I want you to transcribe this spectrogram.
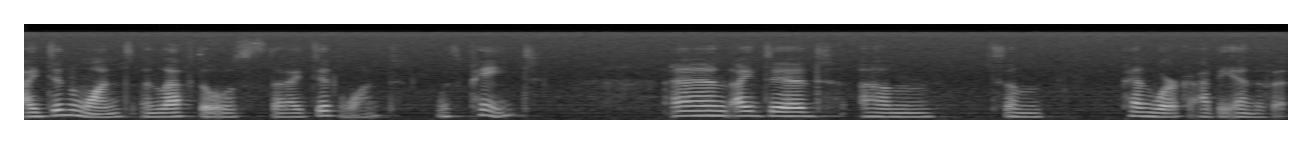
I didn't want and left those that I did want with paint. And I did um, some pen work at the end of it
